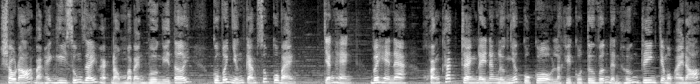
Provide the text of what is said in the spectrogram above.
Sau đó bạn hãy ghi xuống giấy hoạt động mà bạn vừa nghĩ tới cùng với những cảm xúc của bạn. Chẳng hạn, với Hena, khoảnh khắc tràn đầy năng lượng nhất của cô là khi cô tư vấn định hướng riêng cho một ai đó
